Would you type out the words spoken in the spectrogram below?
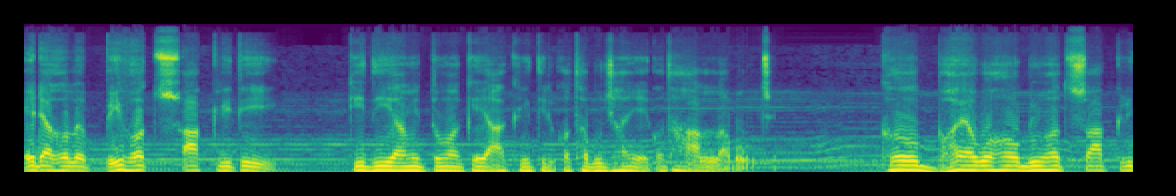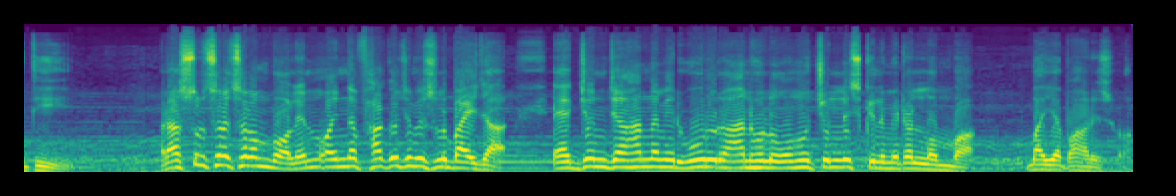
এটা হলো বিভৎস আকৃতি। কি দিয়ে আমি তোমাকে আকৃতির কথা বুঝাই? এ কথা আল্লাহ বলছে। খুব ভয়াবহ বিভৎস আকৃতি। রাসুল সাল্লাম বলেন অন্য ফাঁকো জমেছিল বাইজা। একজন জাহান্নামীর উরু রান হলো উনচল্লিশ কিলোমিটার লম্বা। বাইয়া পাহাড়ে শোয়া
